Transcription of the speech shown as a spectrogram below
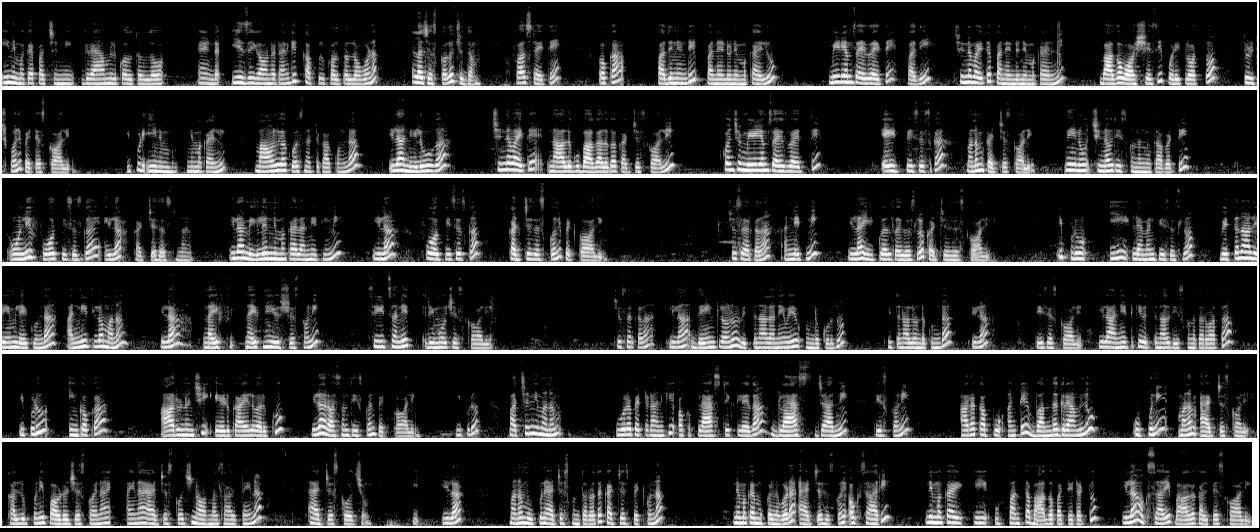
ఈ నిమ్మకాయ పచ్చడిని గ్రాముల కొలతల్లో అండ్ ఈజీగా ఉండటానికి కప్పుల కొలతల్లో కూడా ఎలా చేసుకోవాలో చూద్దాం. ఫస్ట్ అయితే ఒక పది నుండి పన్నెండు నిమ్మకాయలు మీడియం సైజ్ అయితే పది చిన్నవైతే పన్నెండు నిమ్మకాయలని బాగా వాష్ చేసి పొడి క్లాత్తో తుడుచుకొని పెట్టేసుకోవాలి. ఇప్పుడు ఈ నిమ్మ నిమ్మకాయల్ని మామూలుగా కోసినట్టు కాకుండా ఇలా నిలువుగా చిన్నవైతే నాలుగు భాగాలుగా కట్ చేసుకోవాలి. కొంచెం మీడియం సైజు అయితే ఎయిట్ పీసెస్గా మనం కట్ చేసుకోవాలి. నేను చిన్నవి తీసుకున్నాను కాబట్టి ఓన్లీ ఫోర్ పీసెస్గా ఇలా కట్ చేసేస్తున్నాను. ఇలా మిగిలిన నిమ్మకాయలన్నిటిని ఇలా ఫోర్ పీసెస్గా కట్ చేసేసుకొని పెట్టుకోవాలి. చూసారు కదా? అన్నిటినీ ఇలా ఈక్వల్ సైజెస్లో కట్ చేసేసుకోవాలి. ఇప్పుడు ఈ లెమన్ పీసెస్లో విత్తనాలు ఏం లేకుండా అన్నిటిలో మనం ఇలా నైఫ్ నైఫ్ని యూస్ చేసుకొని సీడ్స్ అన్ని రిమూవ్ చేసుకోవాలి. చూసారు కదా? ఇలా దేంట్లోనూ విత్తనాలు అనేవి ఉండకూడదు. విత్తనాలు ఉండకుండా ఇలా తీసేసుకోవాలి. ఇలా అన్నిటికీ విత్తనాలు తీసుకున్న తర్వాత ఇప్పుడు ఇంకొక ఆరు నుంచి ఏడు కాయల వరకు ఇలా రసం తీసుకొని పెట్టుకోవాలి. ఇప్పుడు పచ్చడిని మనం ఊరపెట్టడానికి ఒక ప్లాస్టిక్ లేదా గ్లాస్ జార్ని తీసుకొని అరకప్పు అంటే వంద గ్రాములు ఉప్పుని మనం యాడ్ చేసుకోవాలి. కల్లుప్పుని పౌడర్ చేసుకొని అయినా యాడ్ చేసుకోవచ్చు. నార్మల్ సాల్ట్ అయినా యాడ్ చేసుకోవచ్చు. ఇలా మనం ఉప్పుని యాడ్ చేసుకున్న తర్వాత కట్ చేసి పెట్టుకున్న నిమ్మకాయ ముక్కలను కూడా యాడ్ చేసేసుకొని ఒకసారి నిమ్మకాయకి ఉప్పు అంతా బాగా పట్టేటట్టు ఇలా ఒకసారి బాగా కలిపేసుకోవాలి.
